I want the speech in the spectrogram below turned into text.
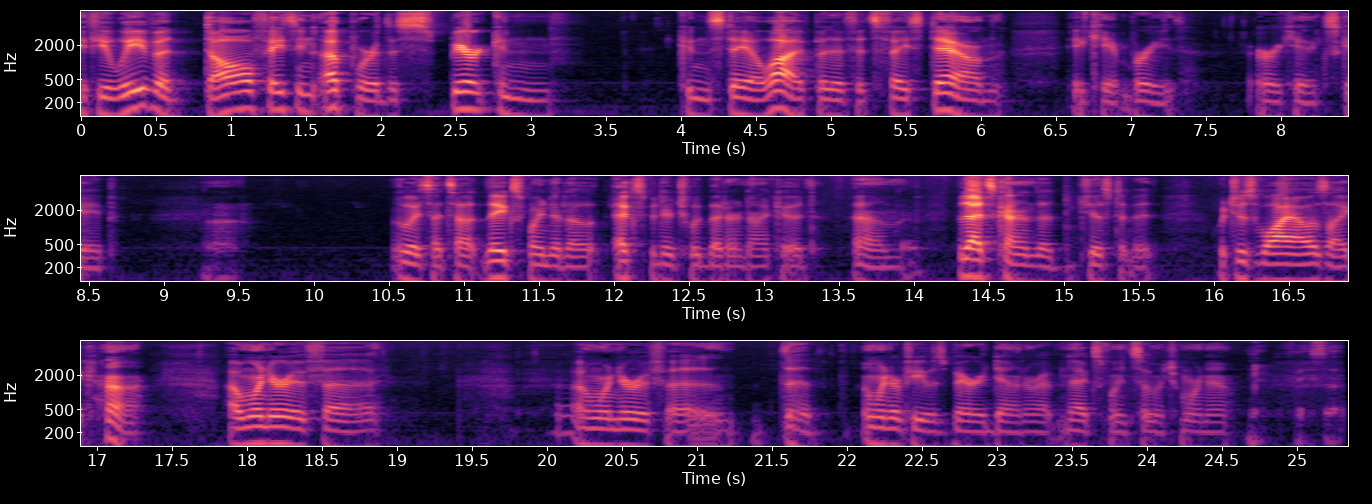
if you leave a doll facing upward, the spirit can can stay alive. But if it's face down, it can't breathe or it can't escape. Ah. At least that's how they explained it uh, exponentially better than I could. Um, Okay. But that's kind of the gist of it, which is why I was like, huh. I wonder if uh, I wonder if uh, the I wonder if he was buried down or up. And that explains so much more now. Yeah, face up.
